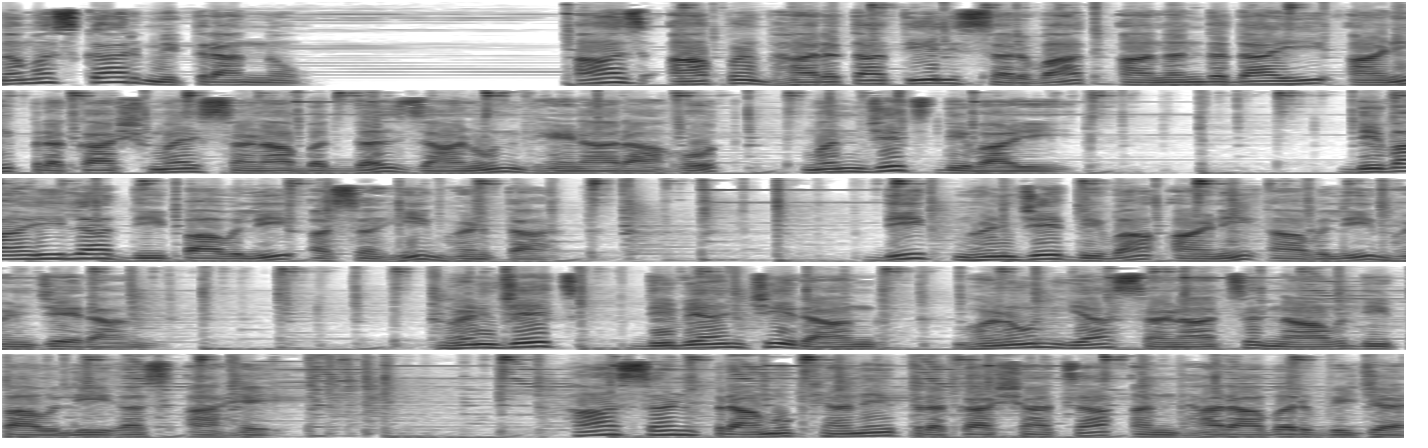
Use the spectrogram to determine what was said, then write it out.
नमस्कार मित्रांनो. आज आपण भारतातील सर्वात आनंददायी आणि प्रकाशमय सणाबद्दल जाणून घेणार आहोत म्हणजेच दिवाळी. दिवाळीला दीपावली असंही म्हणतात. दीप म्हणजे दिवा आणि आवली म्हणजे रांग. म्हणजेच दिव्यांची रांग म्हणून या सणाचं नाव दीपावली अस आहे. हा सण प्रामुख्याने प्रकाशाचा अंधारावर विजय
